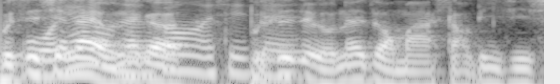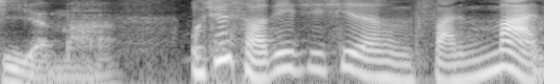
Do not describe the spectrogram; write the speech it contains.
不是现在有那个，不是有那种吗？扫地机器人吗？我觉得扫地机器人很烦慢，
